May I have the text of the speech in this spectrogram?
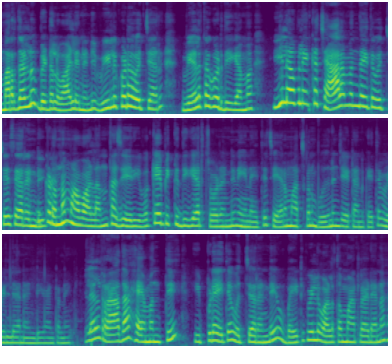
మరదళ్ళు బిడ్డలు వాళ్ళేనండి. వీళ్ళు కూడా వచ్చారు. వీళ్ళతో కూడా దిగామా? ఈ లోపల ఇంకా చాలామంది అయితే వచ్చేసారండి. ఇక్కడ ఉన్న మా వాళ్ళంతా చేరి ఒకే పిక్ దిగారు చూడండి. నేనైతే చీర మార్చుకొని భోజనం చేయడానికి అయితే వెళ్ళానండి వెంటనే. పిల్లలు రాధా హేమంతి ఇప్పుడే అయితే వచ్చారండి. బయటికి వెళ్ళి వాళ్ళతో మాట్లాడానా?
